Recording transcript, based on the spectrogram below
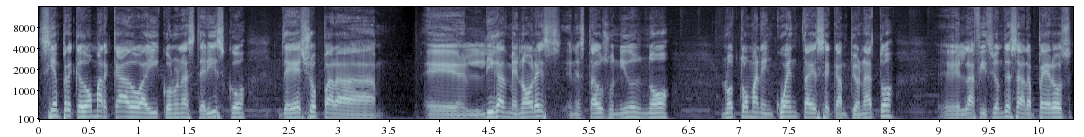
siempre quedó marcado ahí con un asterisco. De hecho, para eh, ligas menores en Estados Unidos no, no toman en cuenta ese campeonato. Eh, la afición de Zaraperos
